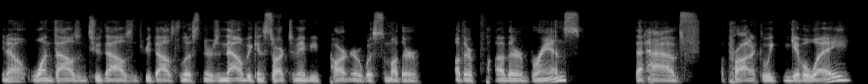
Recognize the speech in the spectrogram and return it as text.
You know, 1,000, 2,000, 3,000 listeners, and now we can start to maybe partner with some other other other brands that have a product that we can give away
